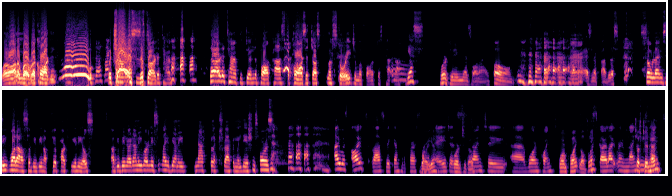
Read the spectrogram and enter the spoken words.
We're on and we're recording. Woo! Which uh, this is a third attempt. third attempt at doing the podcast because it just my storage and my phone just kept Oh. Yes, we're doing this on iPhone. Isn't it fabulous? So, Lindsay, what else have you been up to apart from your nails? Have you been out anywhere recently? Have you any Netflix recommendations for us? I was out last weekend for the first Were time you? in ages. Where'd you go? Down to uh, Warrenpoint, One point, the lovely. Skylight Room. 90s Just you and him? night.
